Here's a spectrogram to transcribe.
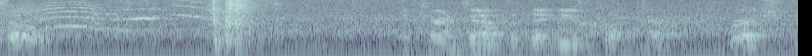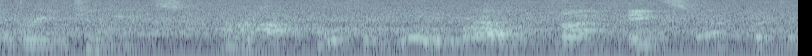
So it turns out that they do collect our brush every two weeks. Oh, good for you. Well, not big stuff, but the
